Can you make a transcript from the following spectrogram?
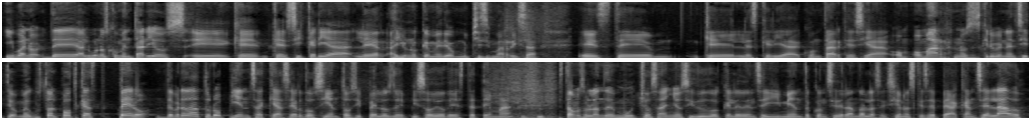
Y bueno, de algunos comentarios eh, que, que sí quería leer, hay uno que me dio muchísima risa, este, que les quería contar, que decía, "O- Omar nos escribió en el sitio, me gustó el podcast, pero ¿de verdad Arturo piensa que hacer 200 y pelos de episodio de este tema? Estamos hablando de muchos años y dudo que le den seguimiento considerando las secciones que CP ha cancelado.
